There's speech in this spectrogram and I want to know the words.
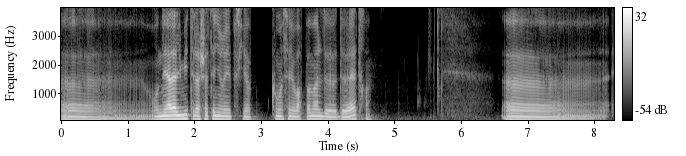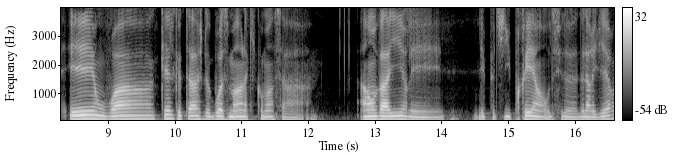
on est à la limite de la châtaigneraie, parce qu'il y a commence à y avoir pas mal de, de hêtres. Euh, et on voit quelques taches de boisement là, qui commencent à, envahir les, les, petits prés au-dessus de, de, la rivière.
